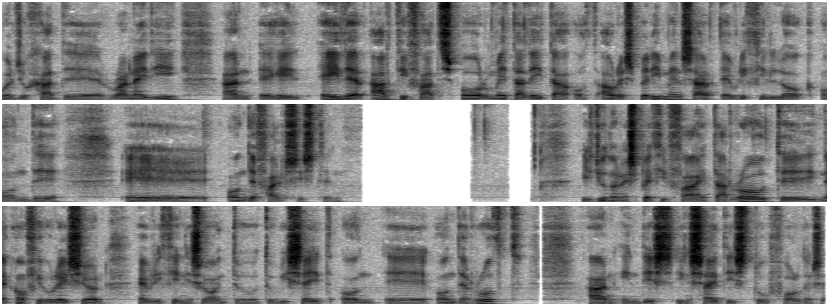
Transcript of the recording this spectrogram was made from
where you had the run ID and again either artifacts or metadata of our experiments are everything logged on the uh, on the file system if you don't specify that route in the configuration everything is going to, to be set on uh, on the root and in this inside these two folders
